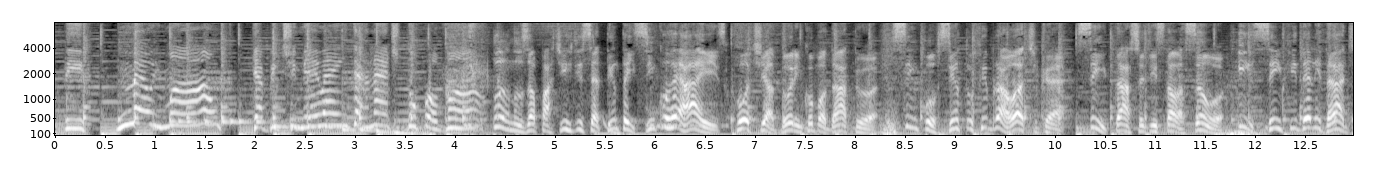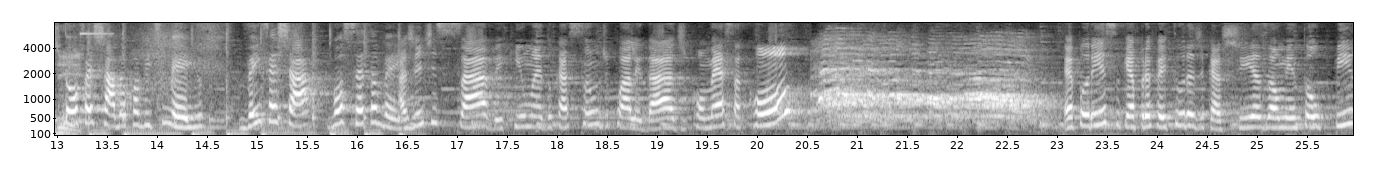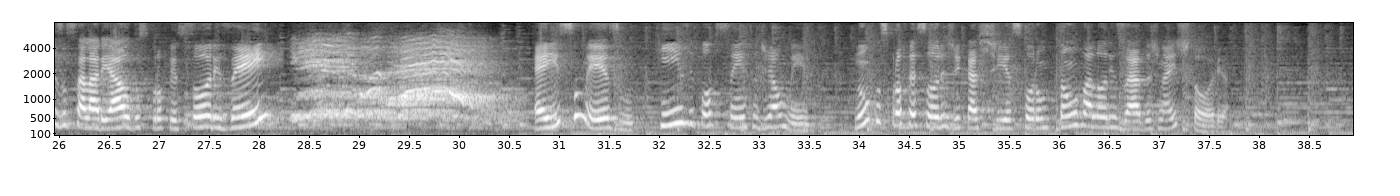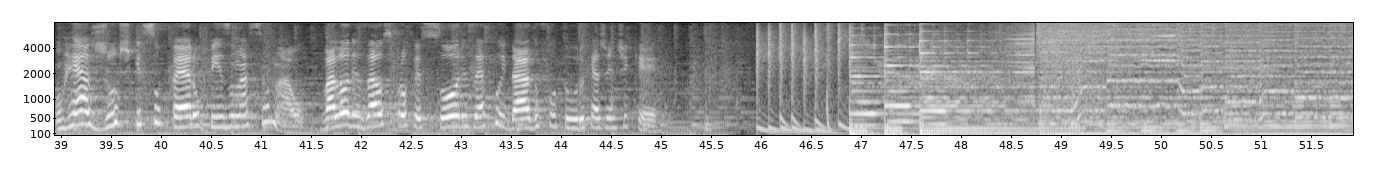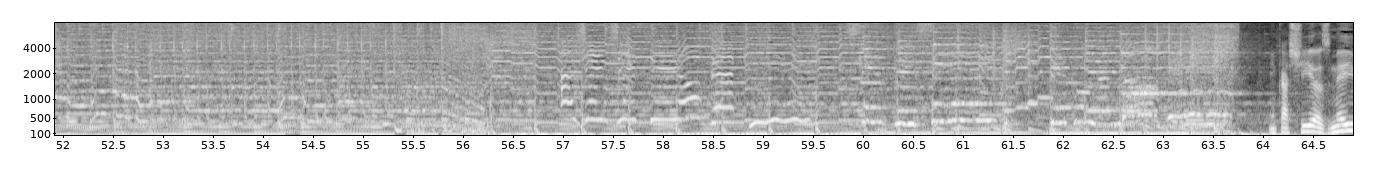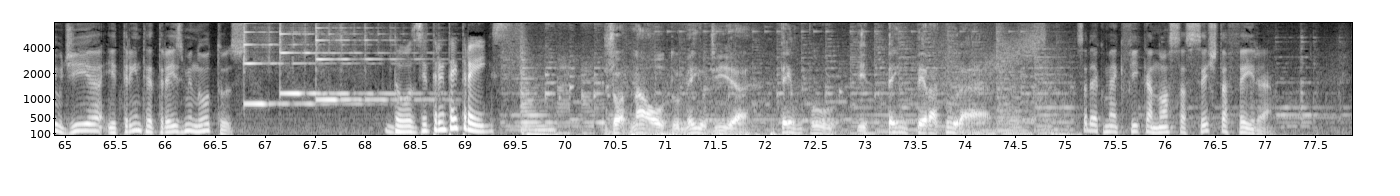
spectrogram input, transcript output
meu irmão. Que a Bitmail é a internet do povão. Planos a partir de 75 reais. Roteador incomodato. 100% fibra ótica. Sem taxa de instalação e sem fidelidade. Tô fechada com a Bitmail. Vem fechar você também. A gente sabe que uma educação de qualidade começa com. É por isso que a Prefeitura de Caxias aumentou o piso salarial dos professores em. É isso mesmo, 15% de aumento. Nunca os professores de Caxias foram tão valorizados na história. Um reajuste que supera o piso nacional. Valorizar os professores é cuidar do futuro que a gente quer. Caxias, meio-dia e 33 minutos. 12h33. Jornal do Meio-Dia, Tempo e Temperatura. Saber como é que fica a nossa sexta-feira.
